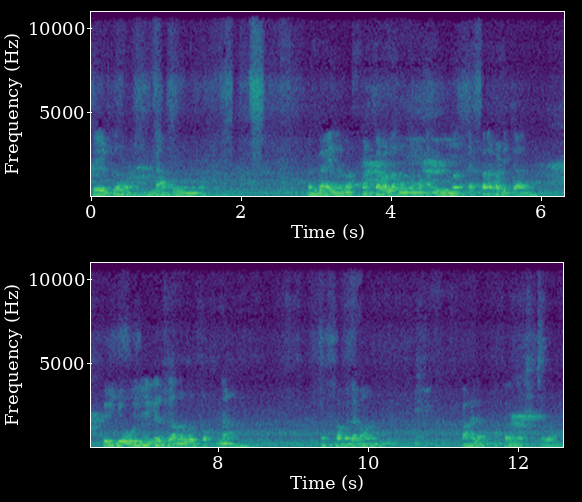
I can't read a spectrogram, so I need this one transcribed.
കേട്ട് എല്ലാവരും നിന്ന് പറ്റും എന്തായാലും ഭക്ഷണത്തെ വെള്ളം കൊണ്ട് മുഖം ഇന്ന് എത്ര പഠിച്ചാലും ഒരു ജോലിയിൽ എത്തുക എന്നുള്ളത് സ്വപ്നമാണ് സഫലമാവില്ല. കാലം അത്ര നശിച്ചതാണ്.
